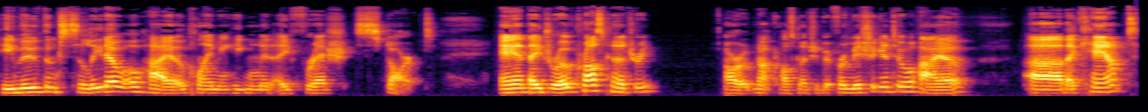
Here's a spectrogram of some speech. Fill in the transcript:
He moved them to Toledo, Ohio, claiming he wanted a fresh start. And they drove cross country, or not cross country, but from Michigan to Ohio. Uh, they camped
